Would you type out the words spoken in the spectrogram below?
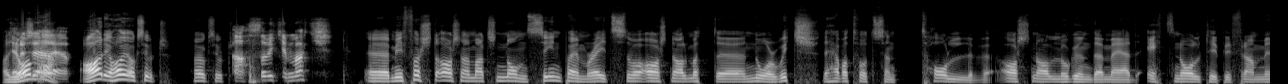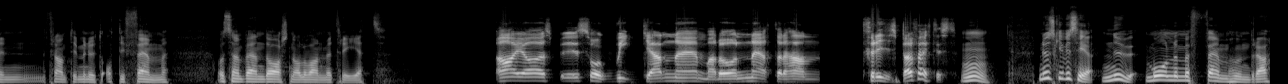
Ja, jag med. Ja, det har jag också gjort. Har jag också gjort. Alltså, vilken match! Uh, min första Arsenal-match någonsin på Emirates, det var Arsenal mötte Norwich. Det här var 2012. Arsenal låg under med 1-0 typ i fram, fram till minut 85. Och sen vände Arsenal och vann med 3-1. Ja, jag såg Wiggan hemma. Då nätade han frispark faktiskt. Mm. Nu ska vi se. Nu, mål nummer 500.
